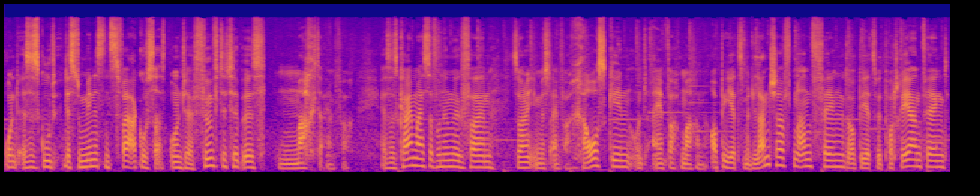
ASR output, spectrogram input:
und es ist gut, dass du mindestens zwei Akkus hast. Und der fünfte Tipp ist, macht einfach. Es ist kein Meister von Himmel gefallen, sondern ihr müsst einfach rausgehen und einfach machen. Ob ihr jetzt mit Landschaften anfängt, ob ihr jetzt mit Porträt anfängt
